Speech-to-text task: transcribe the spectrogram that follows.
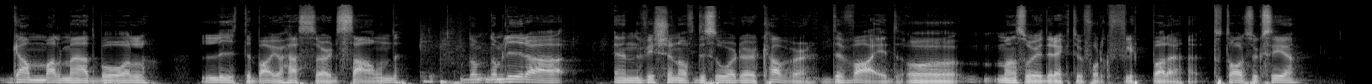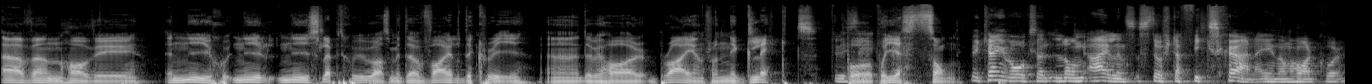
gammal Madball, lite biohazard sound. De, de lirar en Vision of Disorder cover, Divide. Och man såg ju direkt hur folk flippade. Total succé. Även har vi en ny, sju- ny, nysläppt sjua som heter Wild Decree. Eh, där vi har Brian från Neglect på, Precis. på gästsång. Det kan ju vara också Long Islands största fixstjärna inom hardcore.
